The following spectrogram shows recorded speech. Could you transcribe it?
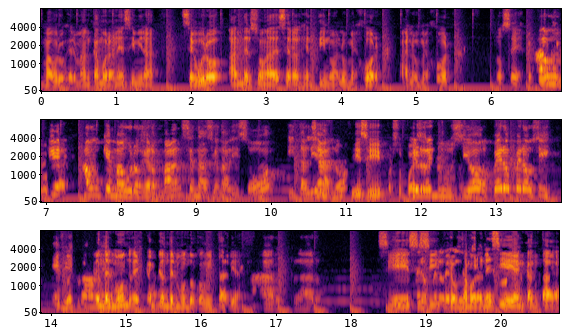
Mauro Germán Camoranesi. Mira, seguro Anderson ha de ser argentino, a lo mejor, a lo mejor. No sé, me puedo aunque, equivocar. Aunque Mauro Germán se nacionalizó italiano. Sí, sí, por supuesto. Y renunció, pero, pero sí. Es, campeón del mundo, es campeón del mundo con Italia. Claro, claro. Sí, eh, sí, pero, Camoranesi encantada.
